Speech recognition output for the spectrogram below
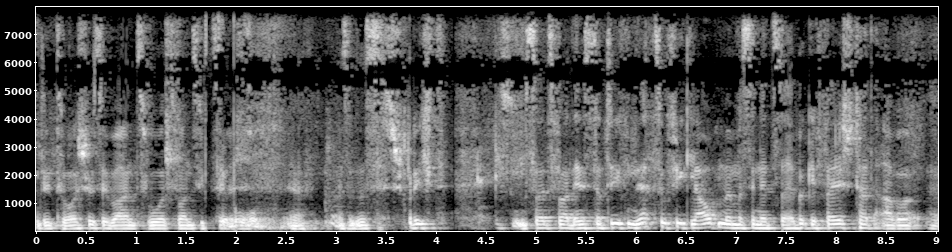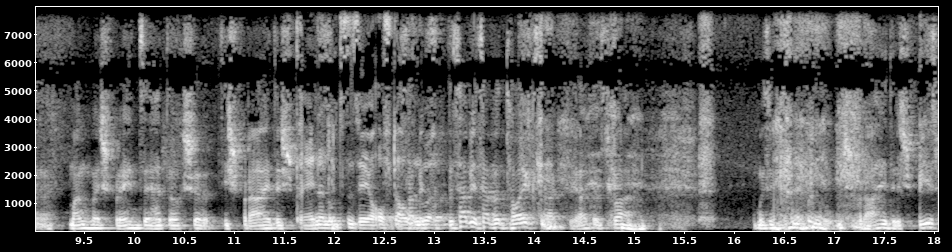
Die Torschüsse waren 22 für Bochum. Ja, also das spricht, man soll zwar den Statistiken nicht so viel glauben, wenn man sie nicht selber gefälscht hat, aber äh, manchmal sprechen sie halt auch schon die Sprache des Spiels. Trainer nutzen sie ja oft das auch nur. Jetzt, das habe ich jetzt aber toll gesagt, ja, das war muss ich die Sprache des Spiels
